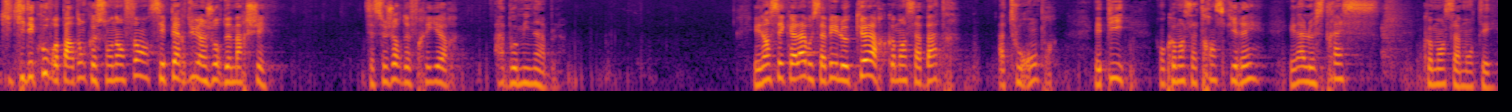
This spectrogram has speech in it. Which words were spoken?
qui, qui découvre, pardon, que son enfant s'est perdu un jour de marché. C'est ce genre de frayeur abominable. Et dans ces cas-là, vous savez, le cœur commence à battre, à tout rompre, et puis on commence à transpirer, et là le stress commence à monter.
